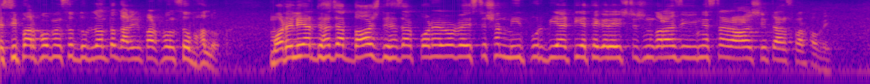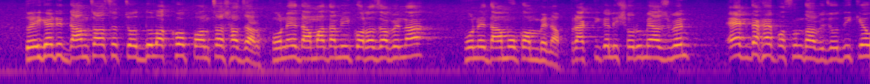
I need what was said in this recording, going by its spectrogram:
এসি পারফরমেন্সও দুর্দান্ত, গাড়ির পারফরমেন্সও ভালো। মডেল ইয়ার দুই হাজার দশ হাজার পনেরো রেজিস্ট্রেশন মিরপুর বিআরটিএ থেকে রেজিস্ট্রেশন করা হয়েছে ইনস্টার অনারশিপ ট্রান্সফার হবে। তো এই গাড়ির দাম চাওয়া হচ্ছে চোদ্দ লক্ষ পঞ্চাশ হাজার। ফোনে দামাদামি করা যাবে না, ফোনে দামও কমবে না। প্র্যাকটিক্যালি শোরুমে আসবেন, এক দেখায় পছন্দ হবে। যদি কেউ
